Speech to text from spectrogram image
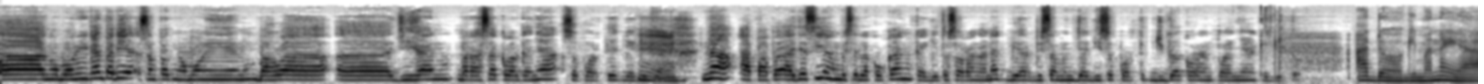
eh, ngomongin kan tadi sempat ngomongin bahwa eh, Jihan merasa keluarganya suportif kayak gitu. Nah, apa-apa aja sih yang bisa dilakukan? Kayak gitu seorang anak biar bisa menjadi suportif juga ke orang tuanya kayak gitu. aduh gimana ya?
